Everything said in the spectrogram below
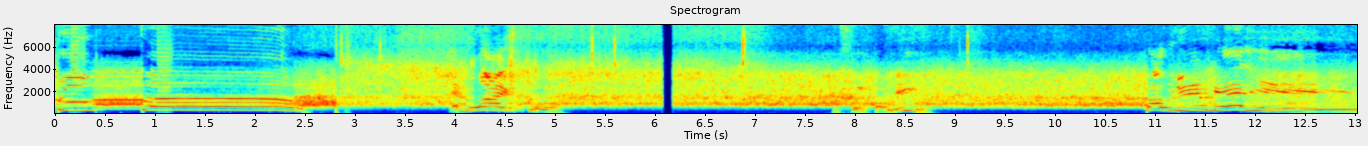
Pro gol! É nóis, pô! Não foi Paulinho? Paulinho neles!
